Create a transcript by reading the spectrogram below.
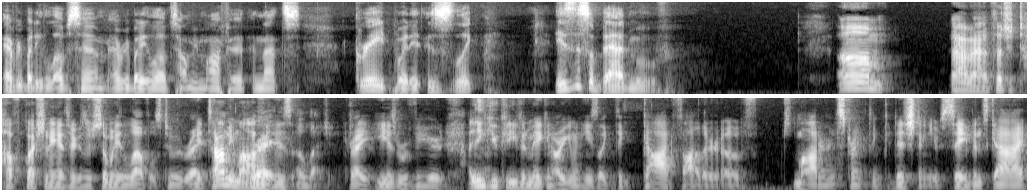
everybody loves him, everybody loves Tommy Moffitt, and that's great. But it is like, is this a bad move? Um, Oh man, it's such a tough question to answer because there's so many levels to it, right? Tommy Moffitt right. is a legend, right? He is revered. I think you could even make an argument he's like the godfather of modern strength and conditioning. He was Saban's guy.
